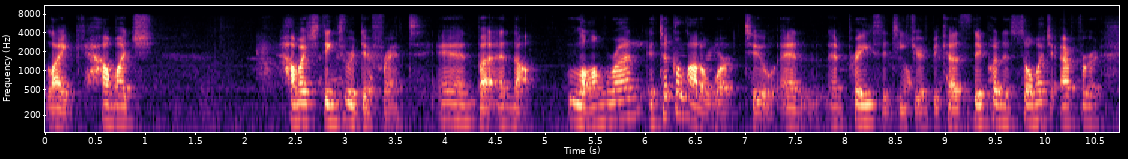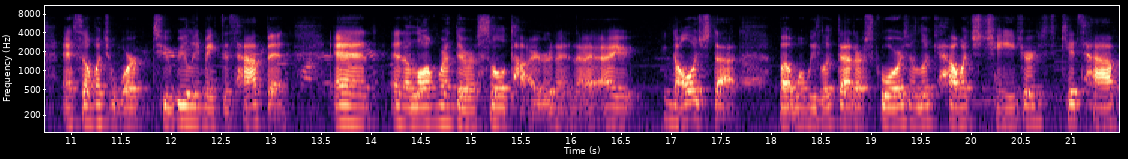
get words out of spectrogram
like how much how much things were different and but in the long run it took a lot of work too and and praise the oh, teachers because they put in so much effort and so much work to really make this happen and in the long run they were so tired and I, I acknowledge that but when we looked at our scores and look how much change our kids have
